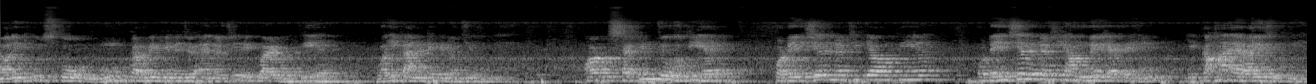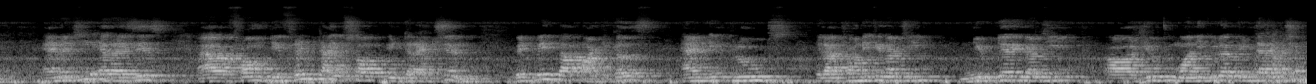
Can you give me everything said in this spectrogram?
मॉलिक्यूल्स को मूव करने के लिए जो एनर्जी रिक्वायर्ड होती है, वही काइनेटिक एनर्जी होती है। और सेकंड जो होती है पोटेंशियल एनर्जी क्या होती है? पोटेंशियल एनर्जी हम उन्हें कहते हैं, ये कहाँ एराइज होती है? Energy arises uh, from different types of interaction between the particles and includes electronic energy, nuclear energy और ड्यू टू मॉलिकुलर इंटरेक्शन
